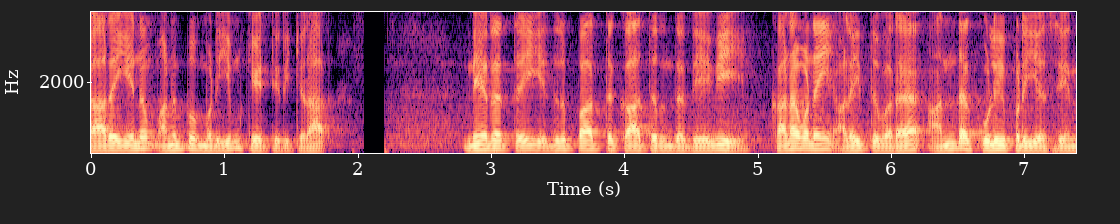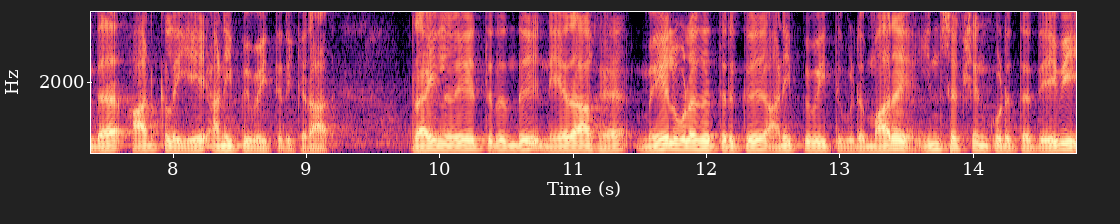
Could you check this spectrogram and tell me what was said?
யாரையேனும் அனுப்பும்படியும் கேட்டிருக்கிறார். நேரத்தை எதிர்பார்த்து காத்திருந்த தேவி கணவனை அழைத்து வர அந்த கூலிப்படையை சேர்ந்த ஆட்களையே அனுப்பி வைத்திருக்கிறார். ரயில் நிலையத்திலிருந்து நேராக மேல் உலகத்திற்கு அனுப்பி வைத்து விடுமாறு இன்ஸ்ட்ரக்ஷன் கொடுத்த தேவி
